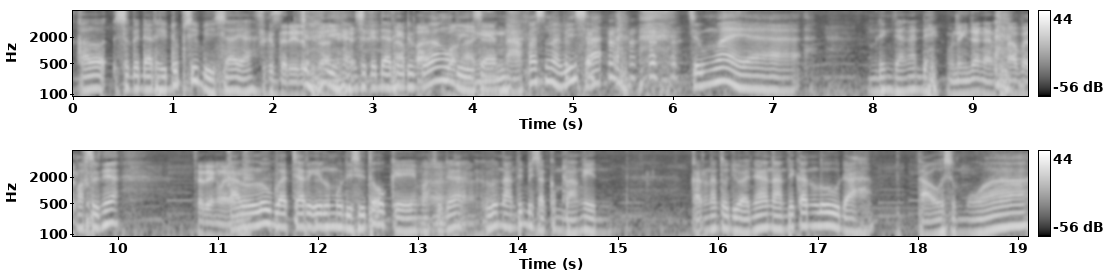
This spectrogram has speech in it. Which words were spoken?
kalau sekedar hidup sih bisa ya Sekedar hidup doang Iya, ya? sekedar hidup doang bisa angin. nafas mah bisa cuma ya mending jangan deh Mending jangan. Kenapa? maksudnya cari yang lain. Kalau lu buat cari ilmu di situ oke, maksudnya Ah. lu nanti bisa kembangin. Karena tujuannya nanti kan lu udah tahu semua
